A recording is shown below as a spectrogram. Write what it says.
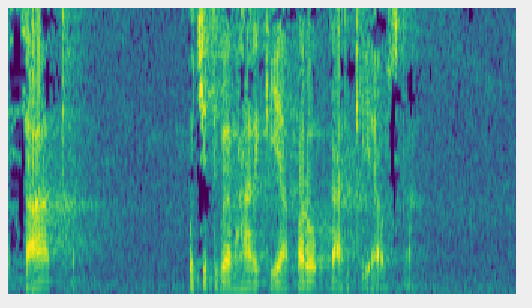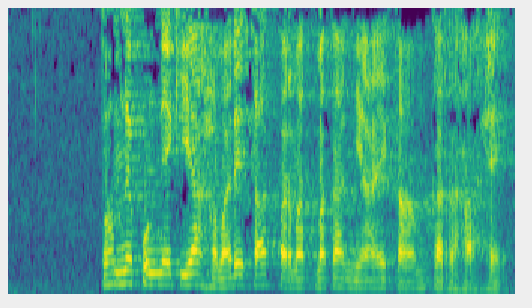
साथ उचित व्यवहार किया, परोपकार किया उसका तो हमने पुण्य किया। हमारे साथ परमात्मा का न्याय काम कर रहा है।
